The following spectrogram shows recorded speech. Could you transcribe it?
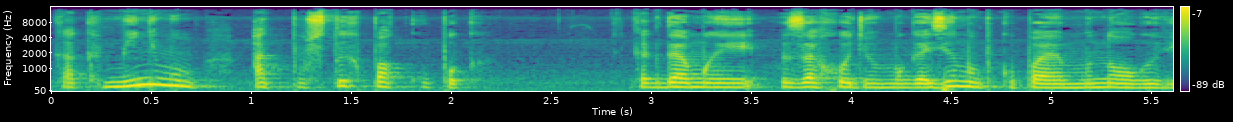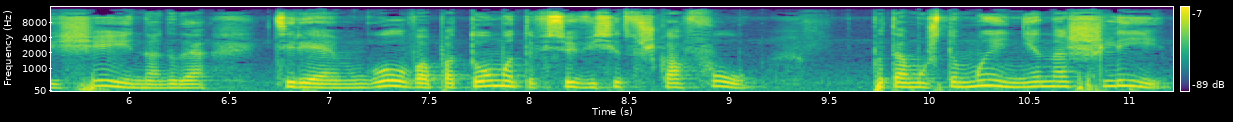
как минимум от пустых покупок. Когда мы заходим в магазин, мы покупаем много вещей, иногда теряем голову, а потом это все висит в шкафу, потому что мы не нашли,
